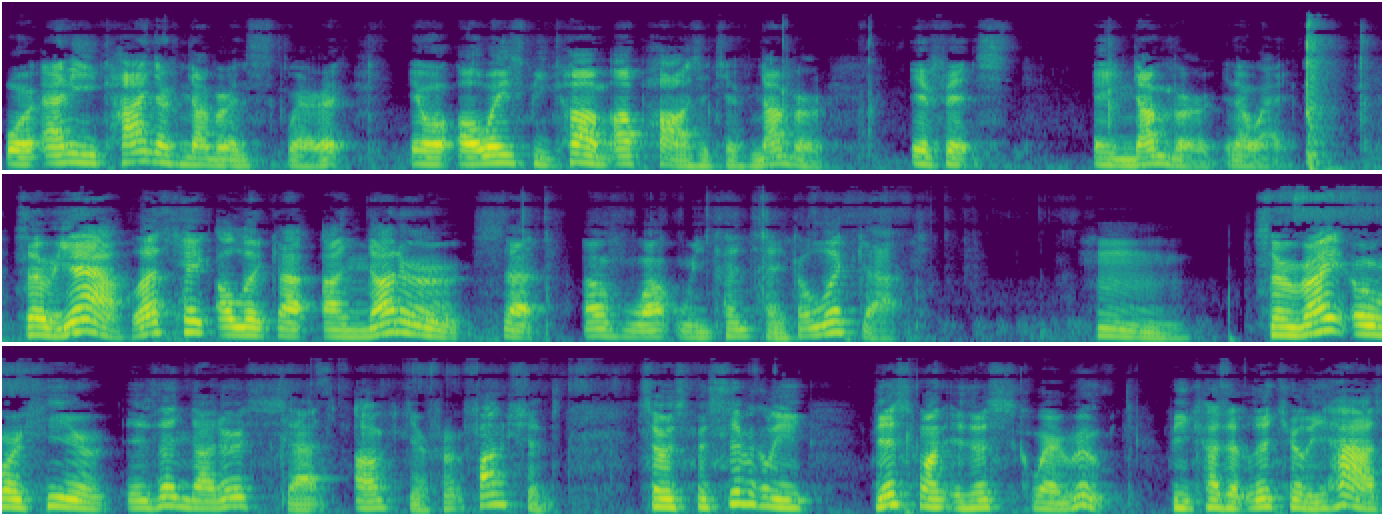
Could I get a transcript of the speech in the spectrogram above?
or any kind of number and square it, it will always become a positive number, if it's a number in a way. So yeah, let's take a look at another set of what we can take a look at. Hmm. So right over here is another set of different functions. So specifically, this one is a square root because it literally has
